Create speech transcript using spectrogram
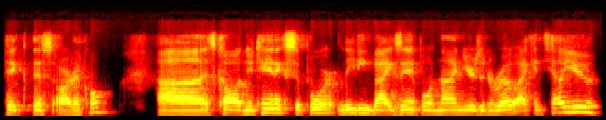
pick this article. Uh, it's called Nutanix Support Leading by Example Nine Years in a Row. I can tell you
